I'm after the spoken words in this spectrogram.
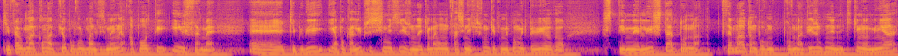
και φεύγουμε ακόμα πιο προβληματισμένοι από ό,τι ήρθαμε. Ε, και επειδή οι αποκαλύψεις συνεχίζονται και μάλλον θα συνεχίσουν και την επόμενη περίοδο, στην λίστα των θεμάτων που προβληματίζουν την ελληνική κοινωνία,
